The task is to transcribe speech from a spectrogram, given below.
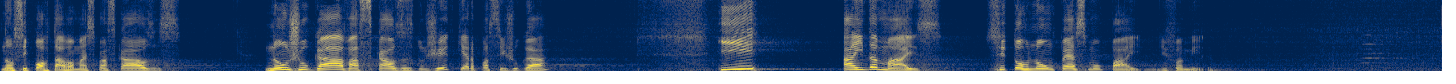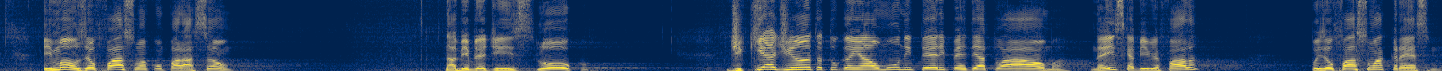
Não se importava mais com as causas, não julgava as causas do jeito que era para se julgar. E, ainda mais, se tornou um péssimo pai de família. Irmãos, eu faço uma comparação. Na Bíblia diz: louco, de que adianta tu ganhar o mundo inteiro e perder a tua alma? Não é isso que a Bíblia fala? Pois eu faço um acréscimo.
